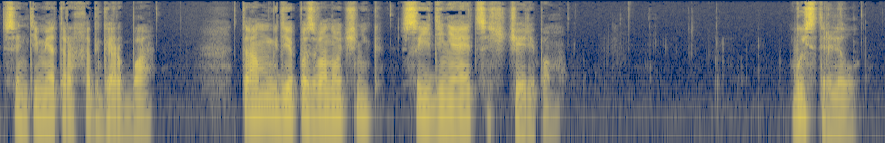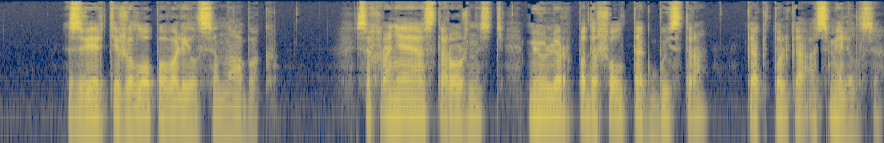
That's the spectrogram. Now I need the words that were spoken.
сантиметрах от горба, там, где позвоночник соединяется с черепом. Выстрелил. Зверь тяжело повалился на бок. Сохраняя осторожность, Мюллер подошел так быстро, как только осмелился.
